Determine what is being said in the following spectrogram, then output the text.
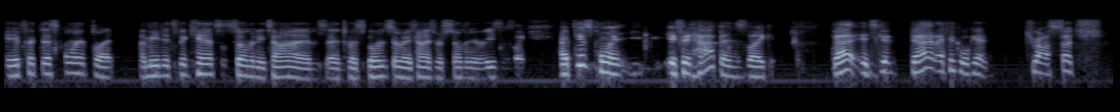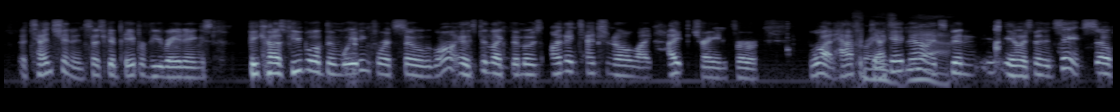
if at this point, but I mean, it's been canceled so many times and postponed so many times for so many reasons. Like at this point, if it happens, like that, it's good. That I think will get draw such attention and such good pay per view ratings because people have been waiting for it so long. It's been like the most unintentional like hype train for what half Crazy, a decade now. yeah. It's been you know it's been insane. So.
